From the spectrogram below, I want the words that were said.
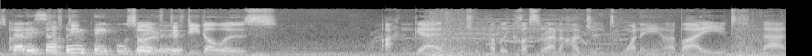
So that is 50 something people So do. do. fifty dollars I can get, which will probably cost around 120. I buy you to that.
